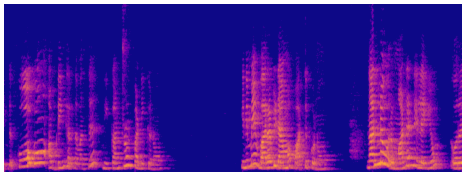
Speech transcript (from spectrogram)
இந்த கோபம் அப்படிங்கிறத வந்து நீ கண்ட்ரோல் பண்ணிக்கணும். இனிமே வரவிடாம பார்த்துக்கணும் நல்ல ஒரு மனநிலையும் ஒரு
